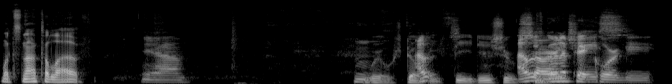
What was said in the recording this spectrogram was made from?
What's not to love? Yeah. Hmm. Well, I was- feet is so I was Sorry, gonna Chase. pick corgi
